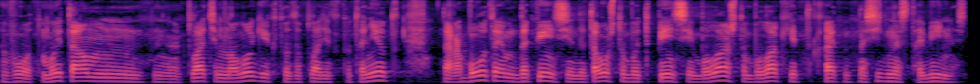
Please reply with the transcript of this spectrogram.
вот, мы там платим налоги, кто-то платит, кто-то нет, работаем до пенсии, для того, чтобы эта пенсия была, чтобы была какая-то относительная стабильность.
